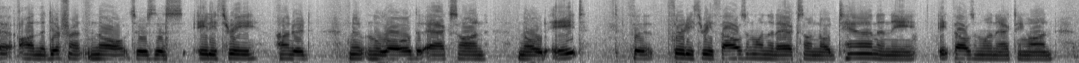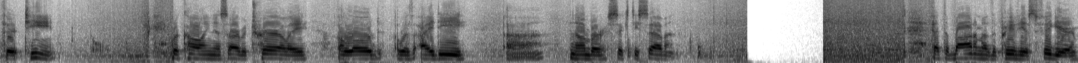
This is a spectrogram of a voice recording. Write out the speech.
uh, on the different nodes. There's this 8300 Newton load that acts on node 8, the 33,000 one that acts on node 10, and the 8000 one acting on 13. We're calling this arbitrarily a load with ID uh, number 67. At the bottom of the previous figure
